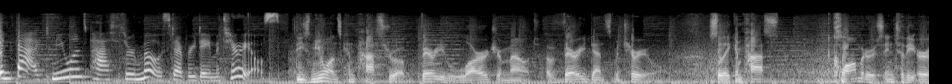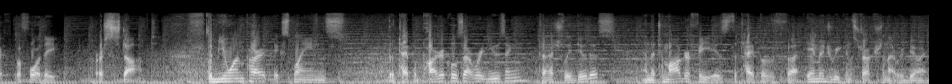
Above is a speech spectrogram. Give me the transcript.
In fact, muons pass through most everyday materials. These muons can pass through a very large amount of very dense material, so they can pass kilometers into the Earth before they are stopped. The muon part explains the type of particles that we're using to actually do this, and the tomography is the type of uh, image reconstruction that we're doing.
